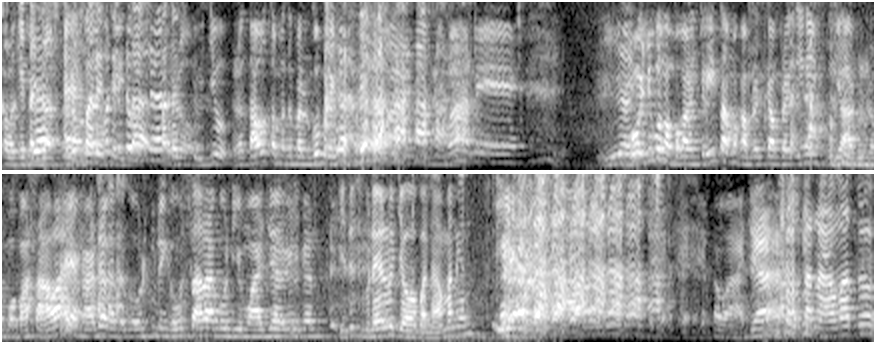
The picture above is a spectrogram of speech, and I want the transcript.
Kalau kita bilang setuju eh, pada cerita, pada setuju. lo tahu teman-teman gue brengsek semua gimana iya gue juga gak bakalan cerita sama kampret-kampret ini. Ya aduh nambah masalah yang ada. Kata gue udah mending gak usah lah gue diem aja gitu kan. Itu sebenarnya lu jawaban aman kan? Tahu aja. Takutan amat tuh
